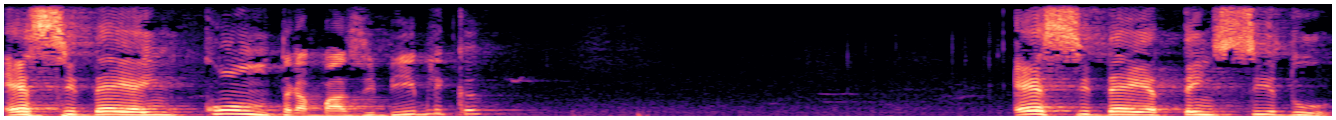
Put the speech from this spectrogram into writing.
Essa ideia encontra base bíblica. Essa ideia tem sido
